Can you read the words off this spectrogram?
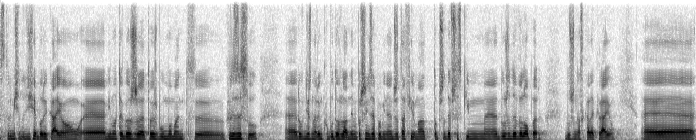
z którymi się do dzisiaj borykają, e, mimo tego, że to już był moment e, kryzysu, e, również na rynku budowlanym. Proszę nie zapominać, że ta firma to przede wszystkim e, duży deweloper, duży na skalę kraju. E,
